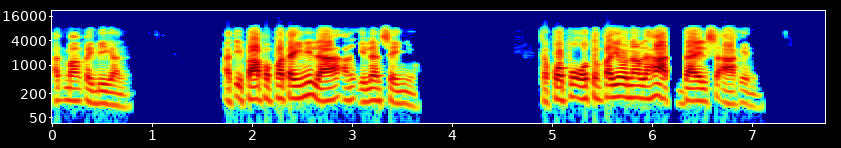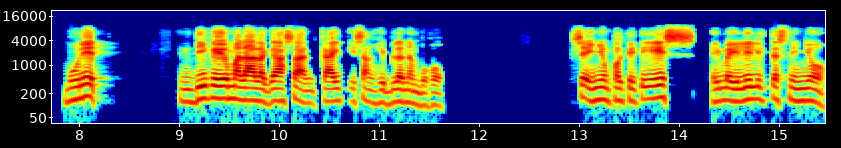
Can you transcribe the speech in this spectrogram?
at mga kaibigan. At ipapapatay nila ang ilan sa inyo. Kapopuotan kayo ng lahat dahil sa akin. Ngunit, hindi kayo malalagasan kahit isang hibla ng buhok. Sa inyong pagtitiis ay may liligtas ninyo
